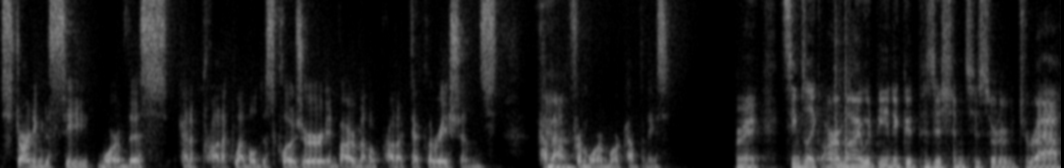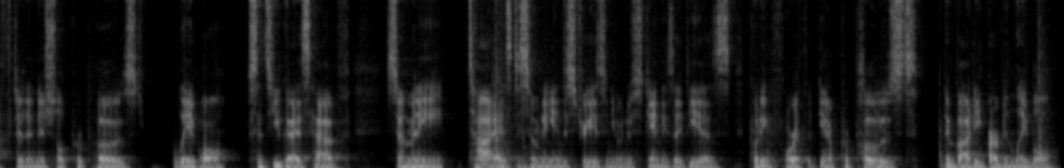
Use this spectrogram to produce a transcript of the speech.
starting to see more of this kind of product level disclosure, environmental product declarations come yeah. out from more and more companies. Right. It seems like RMI would be in a good position to sort of draft an initial proposed label since you guys have so many ties to so many industries and you understand these ideas putting forth you know proposed embodied carbon label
